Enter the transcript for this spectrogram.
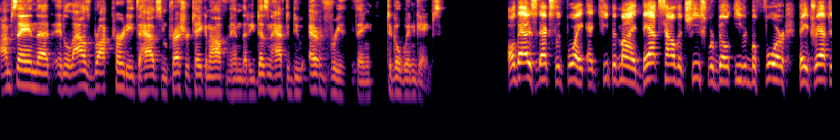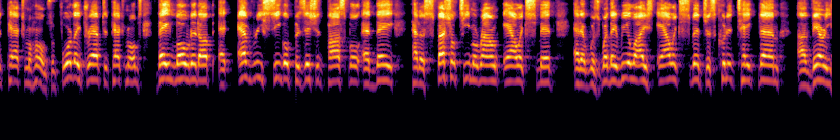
I'm saying that it allows Brock Purdy to have some pressure taken off of him that he doesn't have to do everything to go win games. Oh, that is an excellent point. And keep in mind, that's how the Chiefs were built even before they drafted Patrick Mahomes. Before they drafted Patrick Mahomes, they loaded up at every single position possible and they had a special team around Alex Smith. And it was when they realized Alex Smith just couldn't take them uh, very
